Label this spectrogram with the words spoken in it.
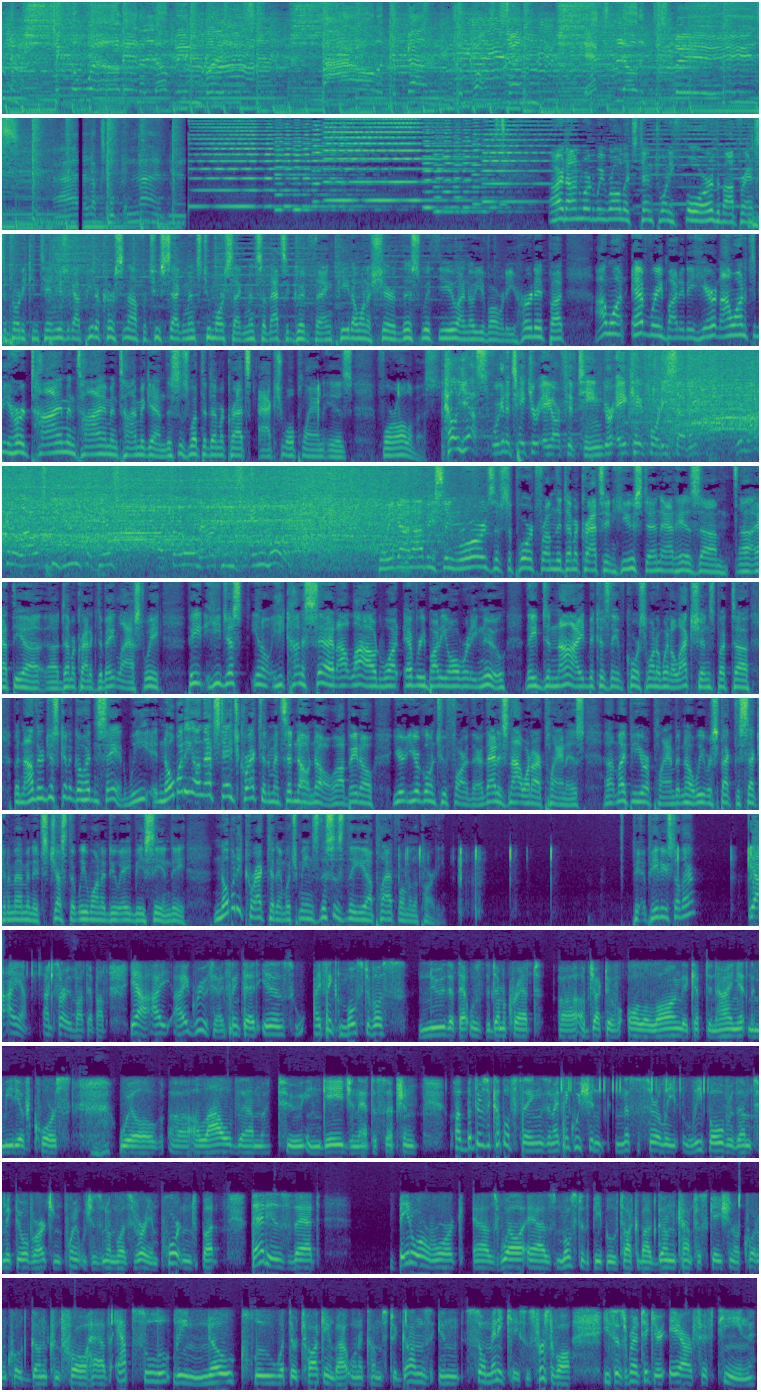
All right, onward we roll. It's 1024. The Bob Frantz Authority continues. We got Peter Kirsanow for two segments, two more segments, so that's a good thing. Pete, I want to share this with you. I know you've already heard it, but I want everybody to hear it, and I want it to be heard time and time and time again. This is what the Democrats' actual plan is for all of us. Hell yes, we're going to take your AR 15, your AK 47. We're not going to allow it to be used against our fellow Americans anymore. So we got obviously roars of support from the Democrats in Houston at his um, uh, at the uh, uh, Democratic debate last week. Pete, he just you know he kind of said out loud what everybody already knew. They denied because they of course want to win elections, but uh, but now they're just going to go ahead and say it. We nobody on that stage corrected him and said no no uh, Beto you're you're going too far there. That is not what our plan is. Uh, it might be your plan, but no, we respect the Second Amendment. It's just that we want to do A, B, C, and D. Nobody corrected him, which means this is the platform of the party. P- Peter, you still there? Yeah, I am. I'm sorry about that, Bob. Yeah, I, I agree with you. I think that is. I think most of us knew that that was the Democrat uh, objective all along. They kept denying it, and the media, of course, will uh, allow them to engage in that deception. Uh, but there's a couple of things, and I think we shouldn't necessarily leap over them to make the overarching point, which is nonetheless very important. But that is that Beto O'Rourke, as well as most of the people who talk about gun confiscation or quote unquote gun control, have absolutely no clue what they're talking about when it comes to guns in so many cases. First of all, he says, We're going to take your AR 15.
